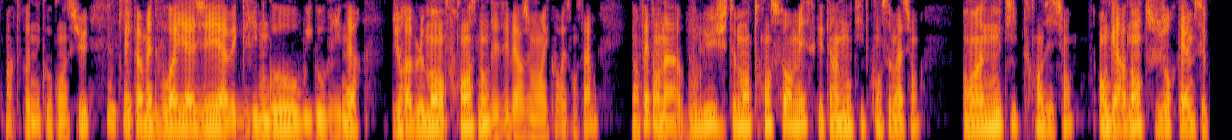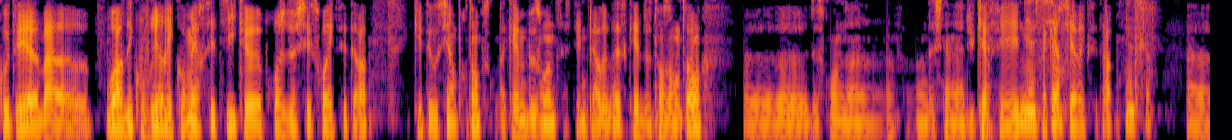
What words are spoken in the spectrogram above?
smartphone éco-conçu. Ok. Elle permet de voyager avec Gringo ou Wigo Greener durablement en France dans des hébergements éco-responsables. Et en fait, on a voulu justement transformer ce qui était un outil de consommation en un outil de transition en gardant toujours quand même ce côté bah, pouvoir découvrir les commerces éthiques proches de chez soi, etc., qui était aussi important parce qu'on a quand même besoin de s'acheter une paire de baskets de temps en temps, de se prendre d'acheter du café, sa cafetière, etc. Bien sûr. Euh,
